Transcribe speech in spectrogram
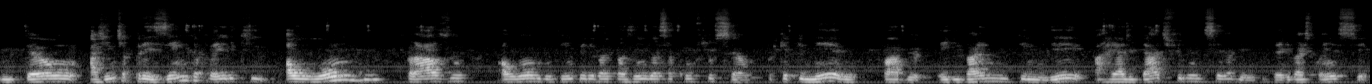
Então, a gente apresenta para ele que ao longo prazo, ao longo do tempo, ele vai fazendo essa construção. Porque primeiro, Fábio, ele vai entender a realidade financeira dele, então ele vai se conhecer.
